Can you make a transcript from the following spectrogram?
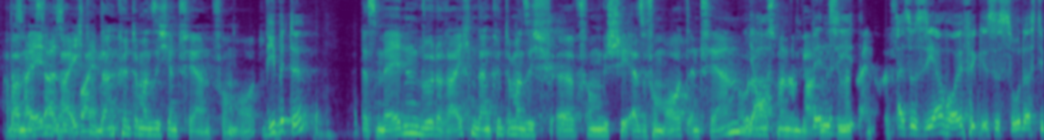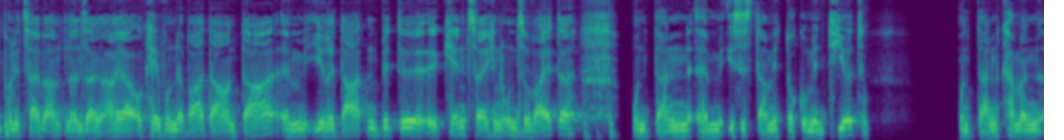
Aber das melden also reicht und dann könnte man sich entfernen vom Ort. Wie bitte? Das Melden würde reichen, dann könnte man sich äh, vom Geschehen, also vom Ort entfernen oder ja, muss man dann warten, bis jemand eintrifft? Also sehr häufig ist es so, dass die Polizeibeamten dann sagen, ah ja, okay, wunderbar, da und da, ähm, ihre Daten bitte, äh, Kennzeichen und so weiter. Und dann ähm, ist es damit dokumentiert und dann kann man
